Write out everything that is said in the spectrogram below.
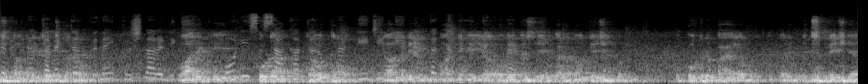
తెలిపిన కలెక్టర్ వినయ్ కృష్ణారెడ్డికి పోలీసు శాఖ తరపున డీజీపీ కృతజ్ఞతలు కోటి రూపాయలు మరి ఎక్స్ప్రేషియా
